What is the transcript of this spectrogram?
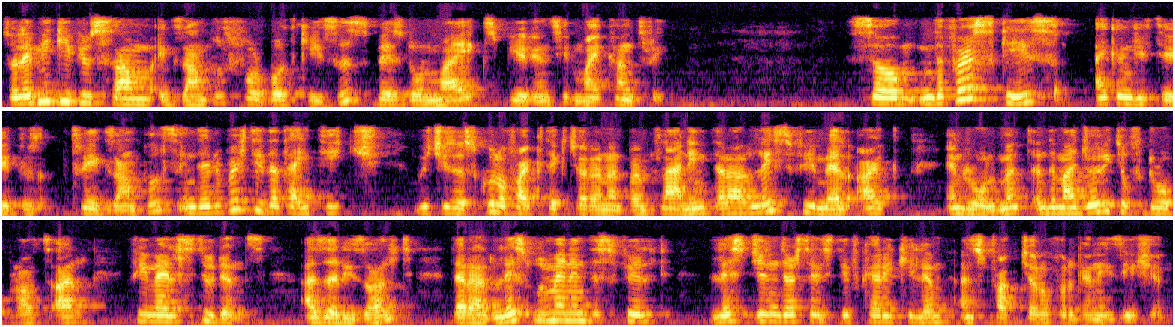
So let me give you some examples for both cases based on my experience in my country. So in the first case, I can give three, three examples. In the university that I teach, which is a school of architecture and urban planning, there are less female arch enrollment and the majority of dropouts are female students. As a result, there are less women in this field, less gender sensitive curriculum and structure of organization.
